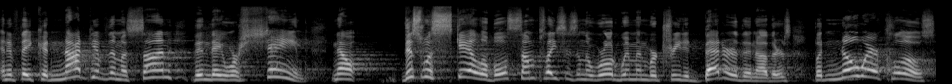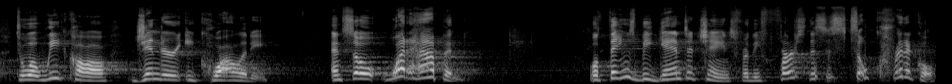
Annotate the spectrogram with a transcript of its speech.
And if they could not give them a son, then they were shamed. Now, this was scalable. Some places in the world, women were treated better than others, but nowhere close to what we call gender equality. And so, what happened? Well, things began to change for the first, this is so critical.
